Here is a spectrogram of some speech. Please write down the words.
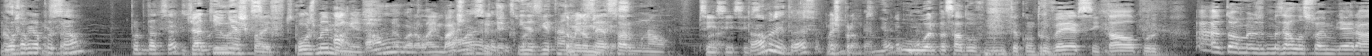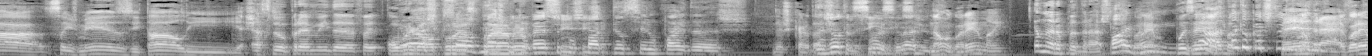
não, Ele já veio a operação para mudar de sexo? Já Eu tinha acho que feito. sim. Pôs maminhas. Ah, então- Agora lá em baixo então não sei é o que é que Ainda devia estar no processo hormonal. Sim, sim, sim. Tá, sim. mas interessa. Mas pronto, É é o ano passado houve muita controvérsia e tal, porque ah, então, mas, mas ela só é mulher há seis meses e tal, e é chato. recebeu o prémio ainda foi. Acho que só houve mais controvérsia Sim, pelo sim, facto sim. dele ser o pai das... Das Kardashian. Das outras, sim, pois, sim, das sim. Não, agora é a mãe. Ele não era padrasto. Pai, Agora é- mãe... pois é, Ah, pá. então. Pedra. Agora é a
